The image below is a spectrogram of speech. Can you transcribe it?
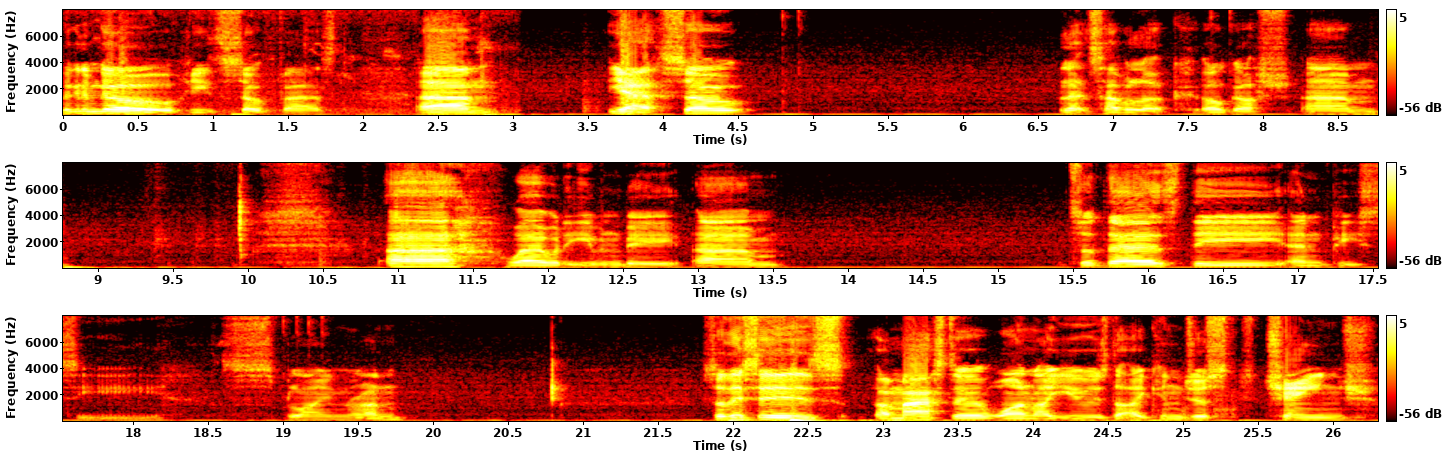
Look at him go. He's so fast. Um, yeah, so let's have a look. Oh gosh. Um, uh, where would it even be? Um, so there's the NPC spline run. So this is a master one I use that I can just change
